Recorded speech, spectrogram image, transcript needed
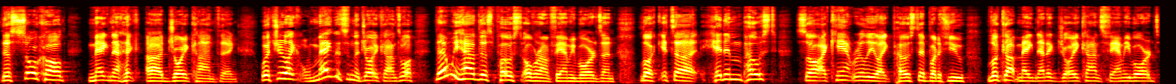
this so called magnetic uh, Joy-Con thing, which you're like, magnets in the Joy-Cons. Well, then we have this post over on Famiboards, and look, it's a hidden post, so I can't really like post it. But if you look up magnetic Joy-Cons Famiboards,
